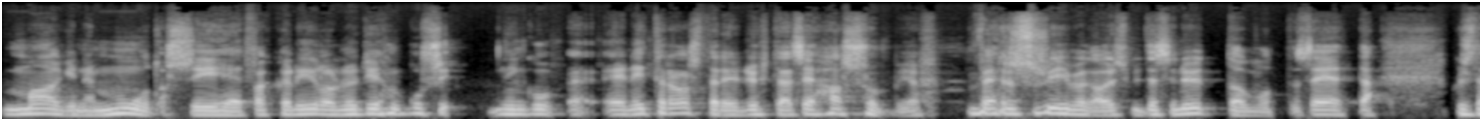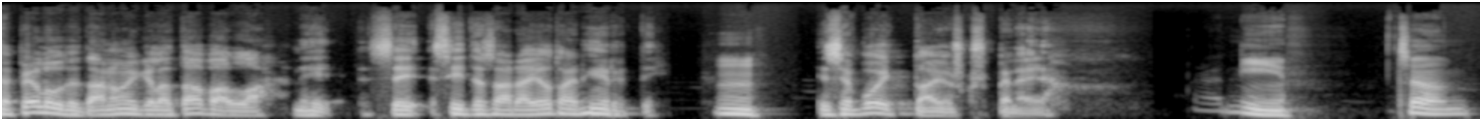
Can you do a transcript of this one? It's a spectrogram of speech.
maaginen muutos siihen, että vaikka niillä on nyt ihan kusi, niin kuin, ei niitä rosterin yhtään se hassumpi versus viime kaudessa, mitä se nyt on, mutta se, että kun sitä pelutetaan oikealla tavalla, niin se, siitä saadaan jotain irti. Mm. Ja se voittaa joskus pelejä. Niin, se on,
